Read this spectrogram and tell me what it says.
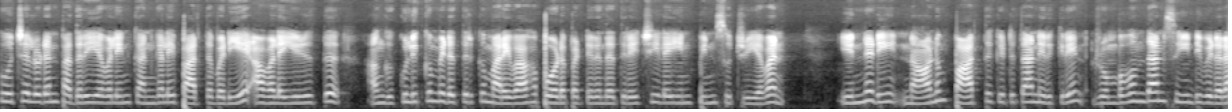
கூச்சலுடன் பதறியவளின் கண்களை பார்த்தபடியே அவளை இழுத்து அங்கு குளிக்கும் இடத்திற்கு மறைவாக போடப்பட்டிருந்த திரைச்சீலையின் பின் சுற்றியவன் என்னடி நானும் பார்த்துக்கிட்டு தான் இருக்கிறேன் ரொம்பவும் தான் சீண்டி விடற?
